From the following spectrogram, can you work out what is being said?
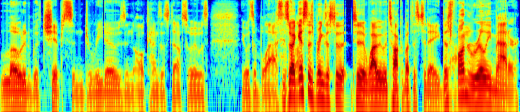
loaded with chips and Doritos and all kinds of stuff. So it was it was a blast. And so I guess this brings us to to why we would talk about this today. Does fun really matter?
